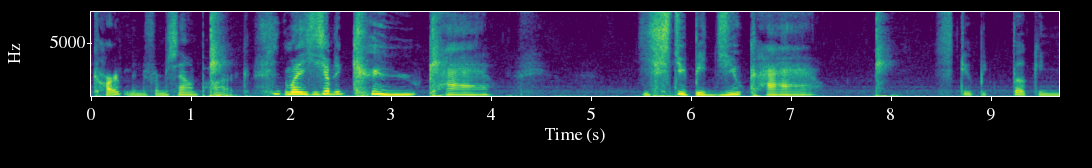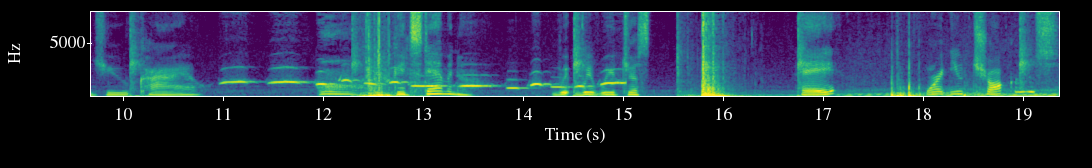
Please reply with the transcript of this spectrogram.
Cartman from South Park. You want to see something cool, cow? You stupid Jew cow. Stupid fucking Jew cow. We've gained stamina. We, we, we're just Hey, weren't you chalkers?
